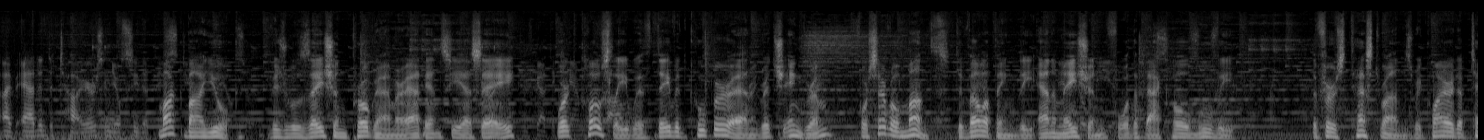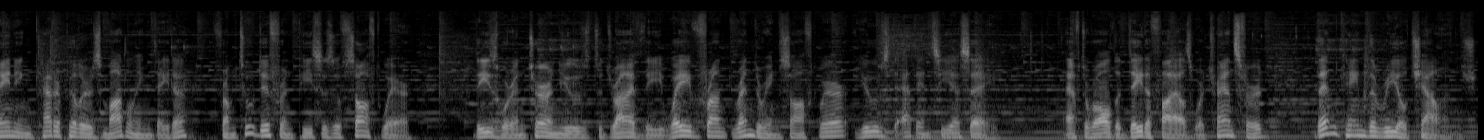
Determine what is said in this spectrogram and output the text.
I've added the tires and you'll see that... Mark Bajuk, visualization programmer at NCSA, worked closely with David Cooper and Rich Ingram for several months developing the animation for the backhoe movie. The first test runs required obtaining Caterpillar's modeling data from two different pieces of software. These were in turn used to drive the wavefront rendering software used at NCSA. After all the data files were transferred, then came the real challenge.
